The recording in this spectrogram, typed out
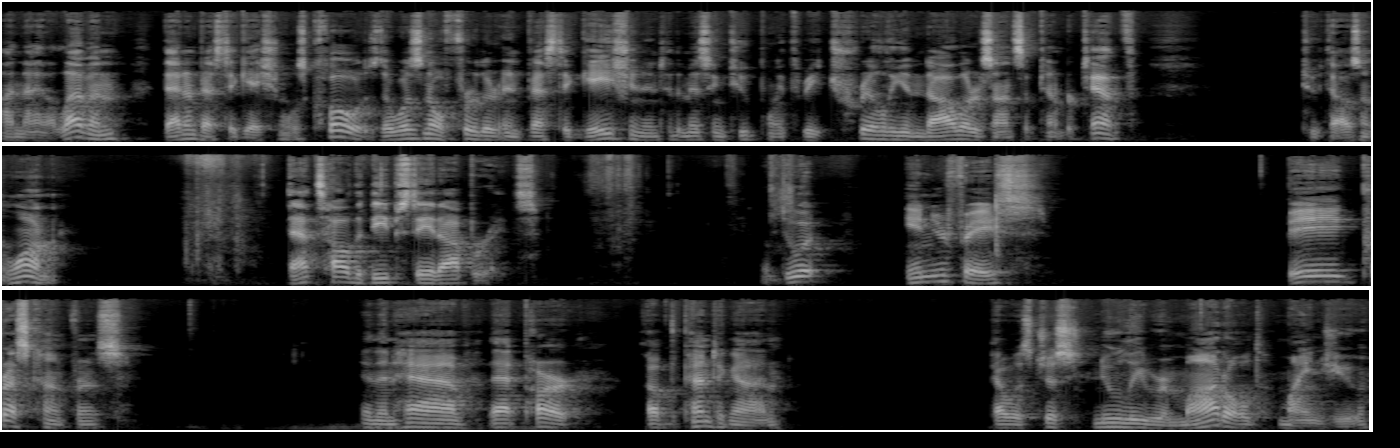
on 9 11, that investigation was closed. There was no further investigation into the missing $2.3 trillion on September 10th, 2001. That's how the deep state operates. They'll do it in your face, big press conference, and then have that part of the Pentagon that was just newly remodeled, mind you,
